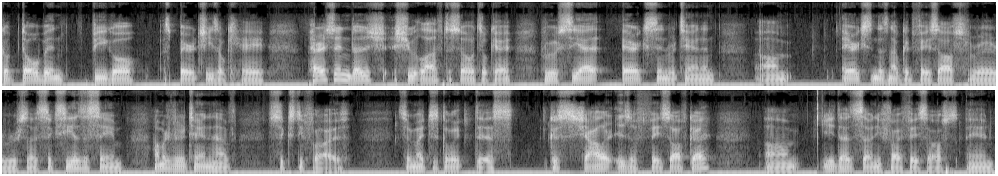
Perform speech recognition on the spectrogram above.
Goldobin, Beagle, Baertschi's okay. Pettersson does sh shoot left, so it's okay. Roussel, Eriksson, Virtanen. Um, Eriksson doesn't have good face-offs. for six. He has the same. How much Virtanen have? 65. So I might just go like this. Because Schaller is a face-off guy. Um, he does 75 face-offs and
